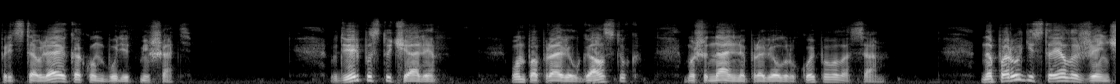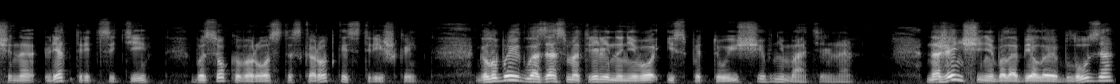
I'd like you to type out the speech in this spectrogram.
представляю, как он будет мешать. В дверь постучали. Он поправил галстук, машинально провел рукой по волосам. На пороге стояла женщина лет тридцати, высокого роста, с короткой стрижкой. Голубые глаза смотрели на него испытующе внимательно. На женщине была белая блуза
